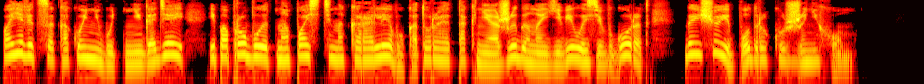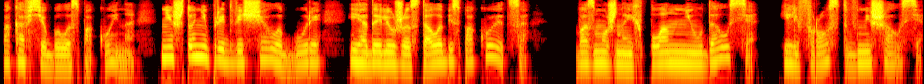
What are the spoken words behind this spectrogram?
появится какой-нибудь негодяй и попробует напасть на королеву, которая так неожиданно явилась в город, да еще и под руку с женихом. Пока все было спокойно, ничто не предвещало бури, и Адель уже стала беспокоиться. Возможно, их план не удался, или Фрост вмешался.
